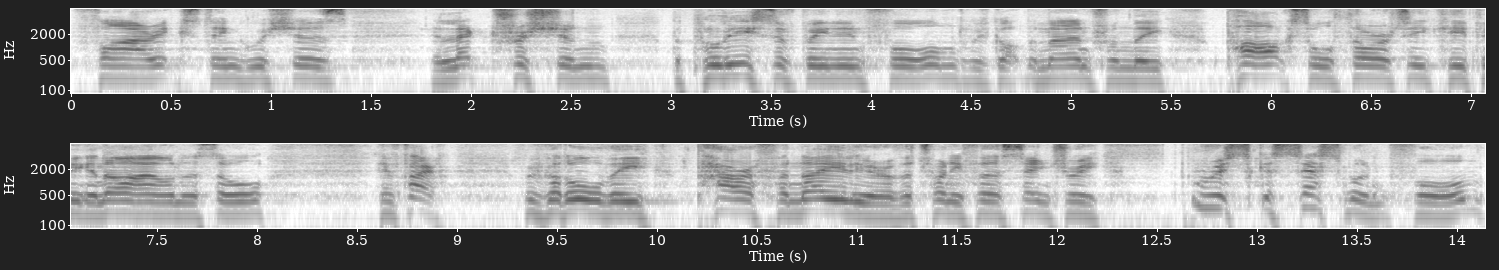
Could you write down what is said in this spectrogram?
fire extinguishers, electrician. The police have been informed. We've got the man from the Parks Authority keeping an eye on us all. In fact, We've got all the paraphernalia of a 21st century risk assessment form.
